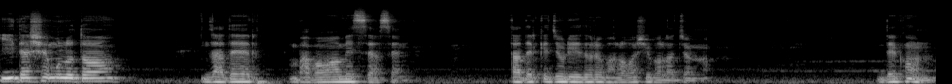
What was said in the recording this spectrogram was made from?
ঈদ আসে মূলত যাদের বাবা মা মিসে আছেন, তাদেরকে জড়িয়ে ধরে ভালোবাসি বলার জন্য। দেখুন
